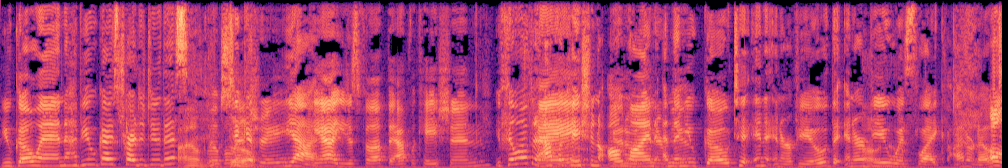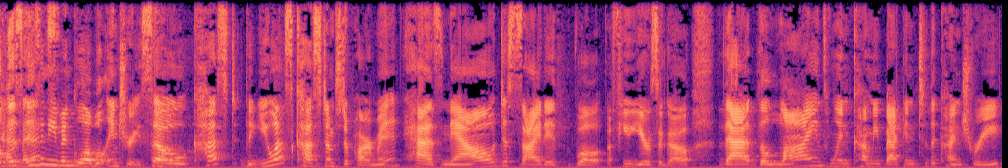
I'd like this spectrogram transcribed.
You go in. Have you guys tried to do this? I don't think Global so. entry. Yeah. yeah. You just fill out the application. You fill out an pay, application go to an online, and then you go to an interview. The interview oh, no. was like I don't know. Oh, 10 this minutes. isn't even global entry. So, cust- the U.S. Customs Department has now decided, well, a few years ago, that the lines when coming back into the country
